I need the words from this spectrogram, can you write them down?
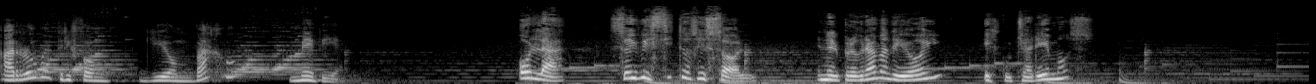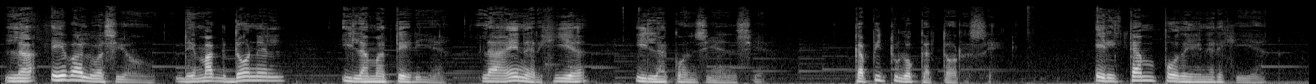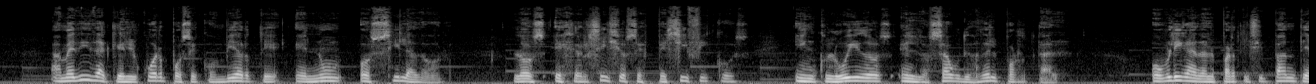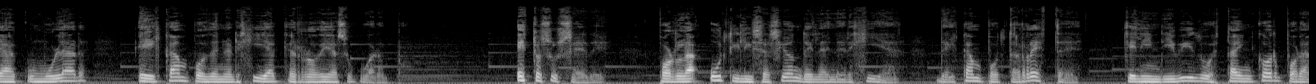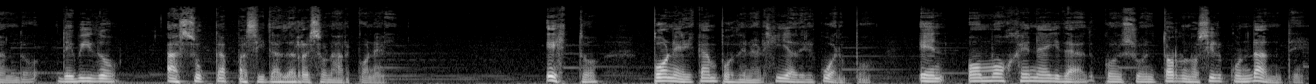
arroba trifón-media. Hola, soy Besitos de Sol. En el programa de hoy escucharemos la evaluación de McDonnell y la materia, la energía y la conciencia. Capítulo 14. El campo de energía. A medida que el cuerpo se convierte en un oscilador, los ejercicios específicos incluidos en los audios del portal obligan al participante a acumular el campo de energía que rodea su cuerpo. Esto sucede por la utilización de la energía del campo terrestre que el individuo está incorporando debido a su capacidad de resonar con él. Esto pone el campo de energía del cuerpo en homogeneidad con su entorno circundante,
